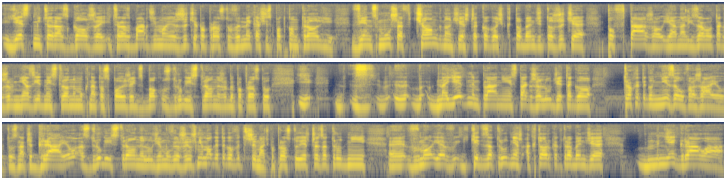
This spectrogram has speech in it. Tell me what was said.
jest mi coraz gorzej i coraz bardziej moje życie po prostu wymyka się spod kontroli, więc muszę wciągnąć jeszcze kogoś, kto będzie to życie powtarzał i analizował tak, żebym ja z jednej strony mógł na to spojrzeć z boku, z drugiej strony, żeby po prostu i z, na jednym planie jest tak, że ludzie tego trochę tego nie zauważają, to znaczy grają, a z drugiej strony ludzie mówią, że już nie mogę tego wytrzymać, po prostu jeszcze zatrudnij, e, mo- kiedy zatrudniasz aktorkę, która będzie mnie grała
